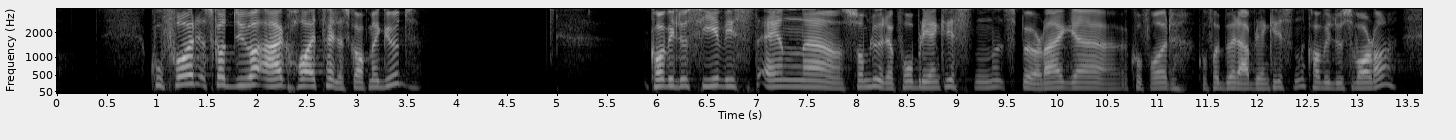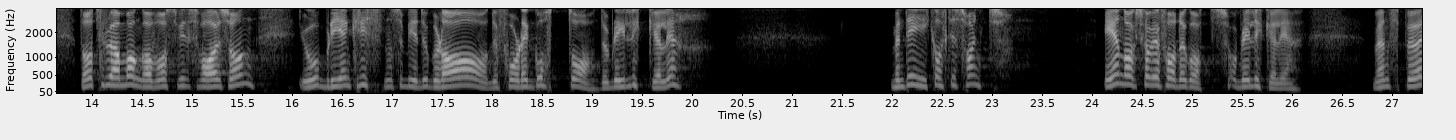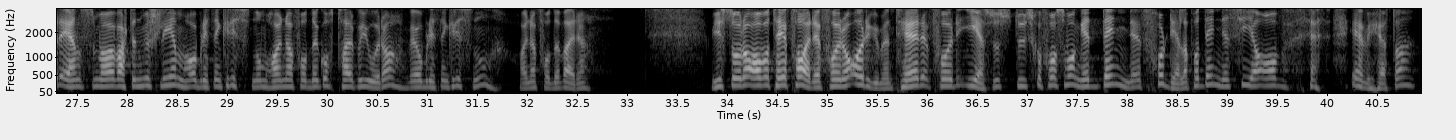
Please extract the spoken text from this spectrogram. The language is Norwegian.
Hvorfor skal du og jeg ha et fellesskap med Gud? Hva vil du si hvis en eh, som lurer på å bli en kristen, spør deg eh, hvorfor, hvorfor bør jeg bli en kristen? Hva vil du svare da? Da tror jeg mange av oss vil svare sånn jo, bli en kristen, så blir du glad, og du får det godt, og du blir lykkelig. Men det er ikke alltid sant. En dag skal vi få det godt og bli lykkelige. Men spør en som har vært en muslim og blitt en kristen, om han har fått det godt her på jorda ved å blitt en kristen. Han har fått det verre. Vi står av og til i fare for å argumentere for Jesus. Du skal få så mange denne, fordeler på denne sida av evigheten.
